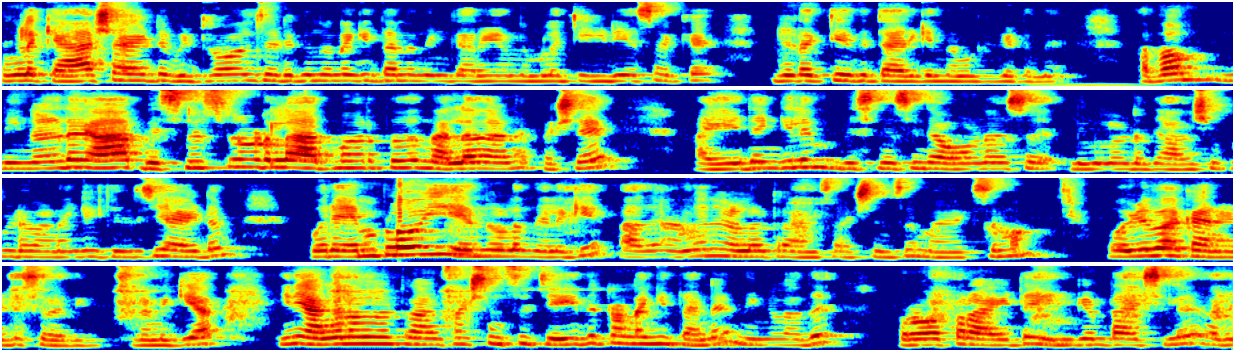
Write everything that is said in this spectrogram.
നിങ്ങൾ ക്യാഷ് ആയിട്ട് വിഡ്രോവൽസ് എടുക്കുന്നുണ്ടെങ്കിൽ തന്നെ നിങ്ങൾക്ക് അറിയാം നമ്മൾ ടി ഡി എസ് ഒക്കെ ഡിഡക്ട് ചെയ്തിട്ടായിരിക്കും നമുക്ക് കിട്ടുന്നത്. അപ്പം നിങ്ങളുടെ ആ ബിസിനസ്സിനോടുള്ള ആത്മാർത്ഥത നല്ലതാണ്. പക്ഷേ ഏതെങ്കിലും ബിസിനസ്സിന്റെ ഓണേഴ്സ് നിങ്ങളോട് ആവശ്യപ്പെടുവാണെങ്കിൽ തീർച്ചയായിട്ടും ഒരു എംപ്ലോയി എന്നുള്ള നിലയ്ക്ക് അത് അങ്ങനെയുള്ള ട്രാൻസാക്ഷൻസ് മാക്സിമം ഒഴിവാക്കാനായിട്ട് ശ്രദ്ധി ശ്രമിക്കുക. ഇനി അങ്ങനെയുള്ള ട്രാൻസാക്ഷൻസ് ചെയ്തിട്ടുണ്ടെങ്കിൽ തന്നെ നിങ്ങളത് പ്രോപ്പറായിട്ട് ഇൻകം ടാക്സിൽ അത്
